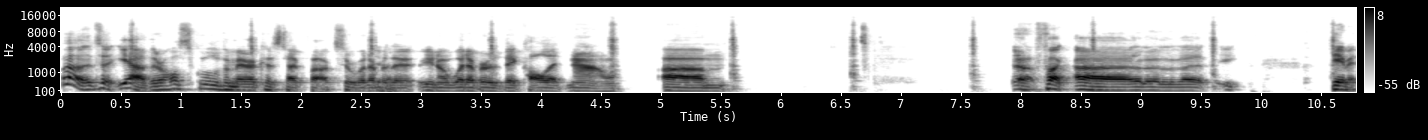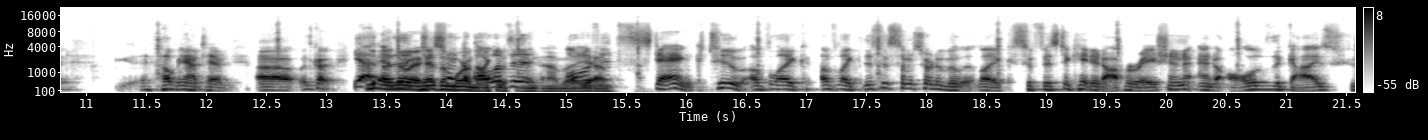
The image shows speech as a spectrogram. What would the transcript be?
well it's a, yeah they're all school of americas type fucks or whatever they you know whatever they call it now um uh, fuck uh damn it help me out tim uh let's go yeah, Yeah, and no, like, just a like more all of it name now, but all yeah. of it stank too of like of like this is some sort of a, like sophisticated operation and all of the guys who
